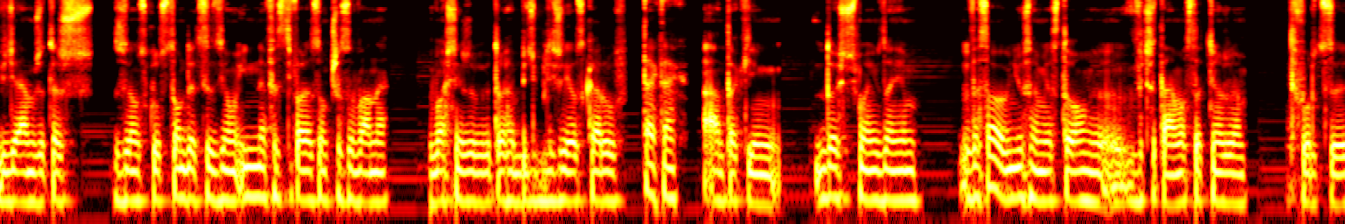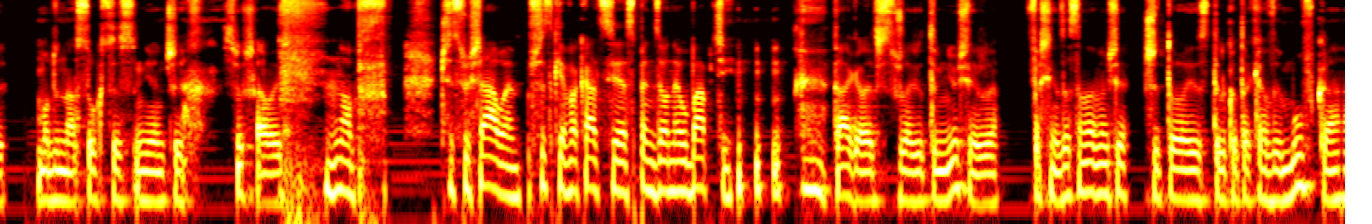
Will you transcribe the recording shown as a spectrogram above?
Widziałem, że też w związku z tą decyzją inne festiwale są przesuwane, właśnie żeby trochę być bliżej Oscarów. Tak, tak. A takim dość moim zdaniem wesołym newsem jest to, wyczytałem ostatnio, że twórcy mody na sukces, nie wiem czy słyszałeś. No, pff, czy słyszałem? Wszystkie wakacje spędzone u babci. tak, ale czy słyszałeś o tym newsie, że właśnie zastanawiam się, czy to jest tylko taka wymówka,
